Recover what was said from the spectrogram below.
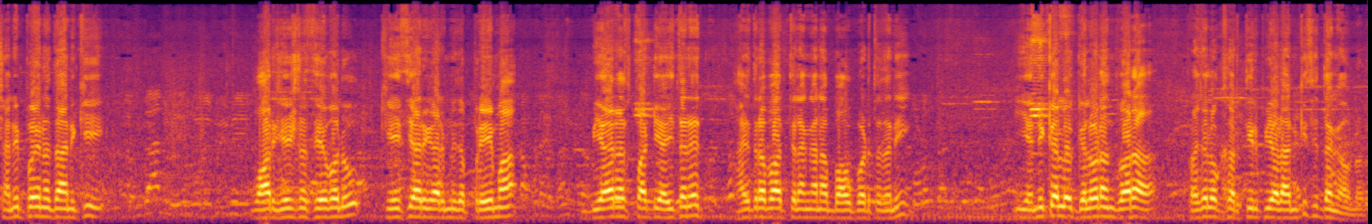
చనిపోయిన దానికి వారు చేసిన సేవలు కేసీఆర్ గారి మీద ప్రేమ బీఆర్ఎస్ పార్టీ అయితేనే హైదరాబాద్ తెలంగాణ బాగుపడుతుందని ఈ ఎన్నికల్లో గెలవడం ద్వారా ప్రజలు ఒకసారి తీర్పు ఇవ్వడానికి సిద్ధంగా ఉన్నారు.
